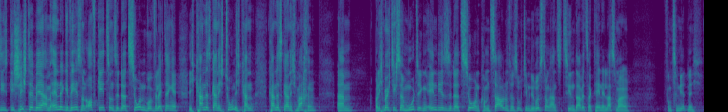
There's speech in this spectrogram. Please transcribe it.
die Geschichte wäre am Ende gewesen und oft geht es um Situationen, wo ich vielleicht denke, ich kann das gar nicht tun, ich kann, kann das gar nicht machen. Ähm, und ich möchte dich so ermutigen, in diese Situation kommt Saul und versucht ihm die Rüstung anzuziehen und David sagt, hey, nee, lass mal, funktioniert nicht.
